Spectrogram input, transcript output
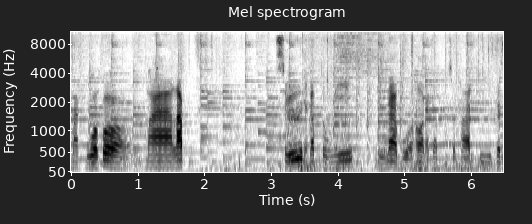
หมักบัวก็มารับซื้อนะครับตรงนี้อยู่หน้าบัวห้อนะครับ สถานที่เป็น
